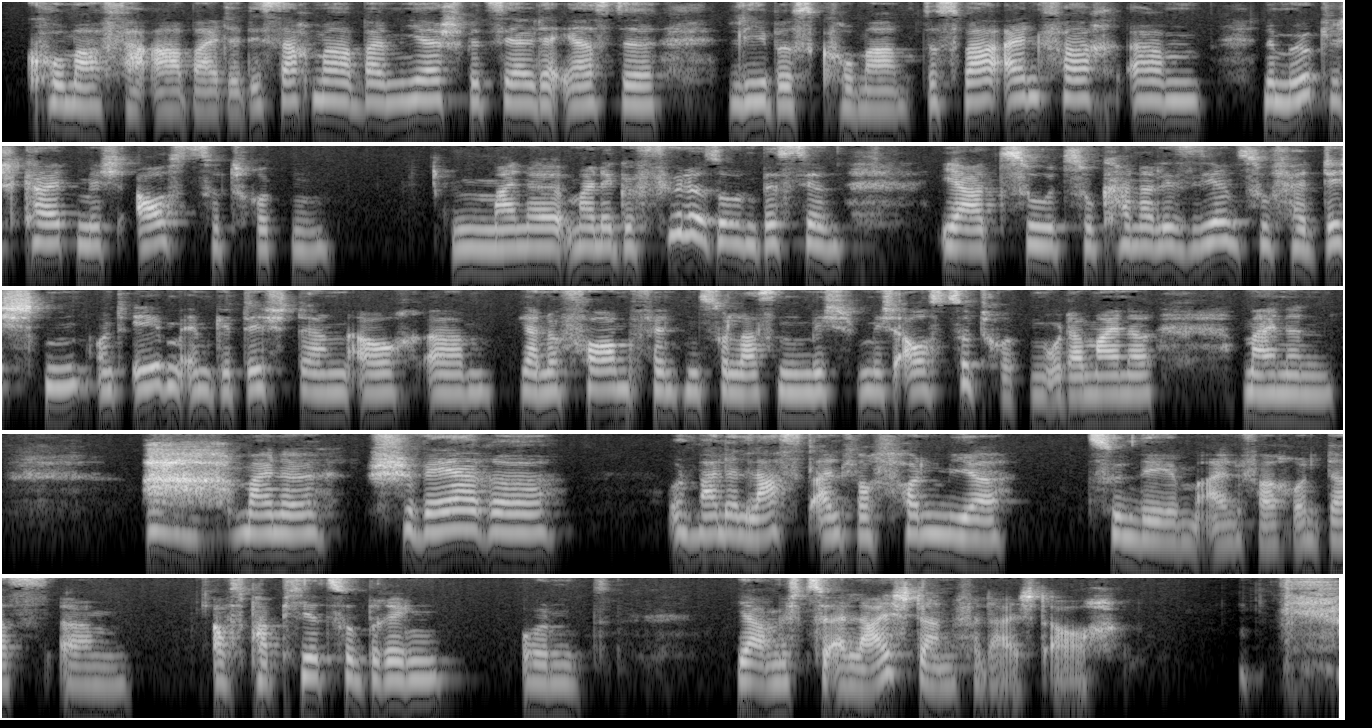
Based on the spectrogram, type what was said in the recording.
Kummer verarbeitet. Ich sag mal bei mir speziell der erste Liebeskummer. Das war einfach ähm, eine Möglichkeit, mich auszudrücken, meine meine Gefühle so ein bisschen ja zu zu kanalisieren, zu verdichten und eben im Gedicht dann auch ähm, ja eine Form finden zu lassen, mich mich auszudrücken oder meine meinen ah, meine Schwere und meine Last einfach von mir zu nehmen einfach und das ähm, aufs Papier zu bringen und ja mich zu erleichtern vielleicht auch.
